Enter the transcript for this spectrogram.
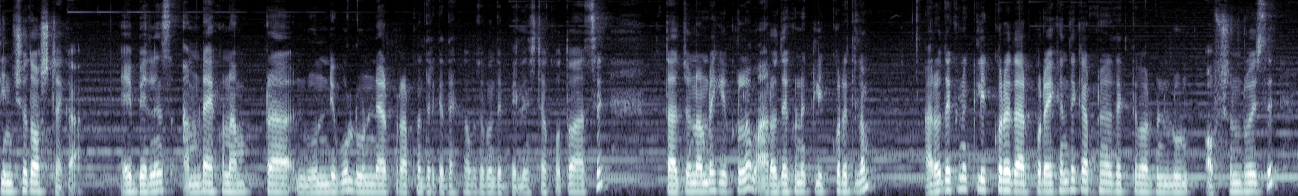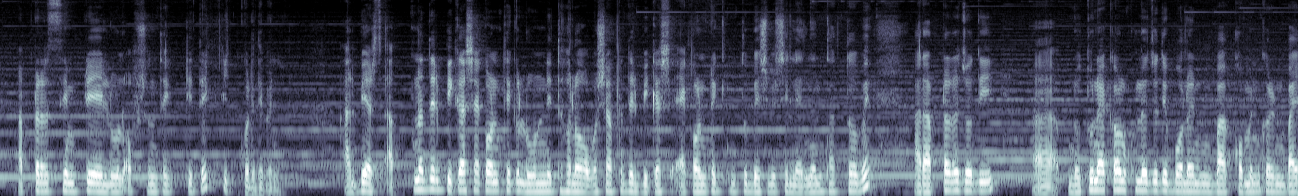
তিনশো দশ টাকা। এই ব্যালেন্স আমরা এখন আমরা লোন নেব। লোন নেওয়ার পর আপনাদেরকে দেখাবো যে আমাদের ব্যালেন্সটা কত আছে। তার জন্য আমরা কী করলাম? আরও দেখুন ক্লিক করে দিলাম। আরও দেখুন ক্লিক করে দেওয়ার পরে এখান থেকে আপনারা দেখতে পারবেন লোন অপশন রয়েছে। আপনারা সিম্পলি এই লোন অপশন থেকেটিতে ক্লিক করে দেবেন। আর বিয়ার্স, আপনাদের বিকাশ অ্যাকাউন্ট থেকে লোন নিতে হলে অবশ্যই আপনাদের বিকাশ অ্যাকাউন্টে কিন্তু বেশি বেশি লেনদেন থাকতে হবে। আর আপনারা যদি নতুন অ্যাকাউন্ট খুলে যদি বলেন বা কমেন্ট করেন, ভাই,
